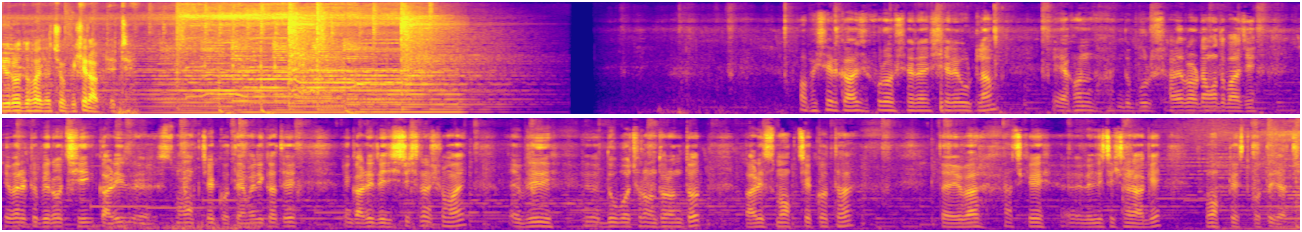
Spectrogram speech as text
ইউরো দু হাজার চব্বিশের আপডেট অফিসের কাজ পুরো সেরে সেরে উঠলাম। এখন দুপুর সাড়ে বারোটার মতো বাজে। এবার একটু বেরোচ্ছি, গাড়ির স্মোক চেক করতে। আমেরিকাতে গাড়ির রেজিস্ট্রেশনের সময় এভরি দু বছর অন্তর অন্তর গাড়ির স্মোক চেক করতে হয়। তাই এবার আজকে রেজিস্ট্রেশনের আগে স্মোক টেস্ট করতে যাচ্ছি।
